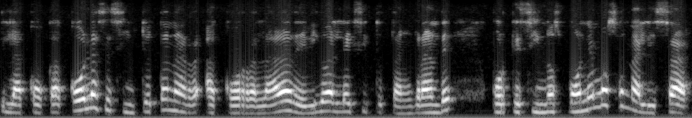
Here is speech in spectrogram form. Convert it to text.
la Coca-Cola se sintió tan acorralada debido al éxito tan grande, porque si nos ponemos a analizar,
